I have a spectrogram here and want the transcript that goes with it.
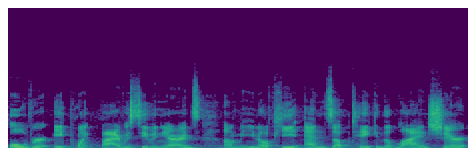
over 8.5 receiving yards. Um, you know, if he ends up taking the lion's share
